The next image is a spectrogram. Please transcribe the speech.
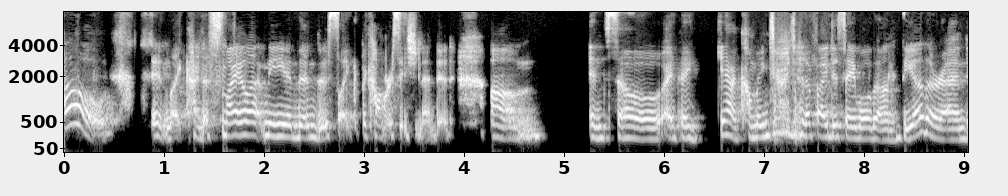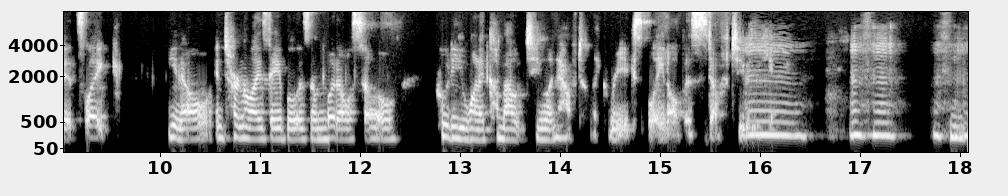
oh, and like kind of smile at me. And then just like the conversation ended. Um, and so I think, yeah, coming to identify disabled on the other end, it's like, you know, internalized ableism, but also who do you want to come out to and have to like re-explain all this stuff to? Mm, mm-hmm, mm-hmm. Mm-hmm.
